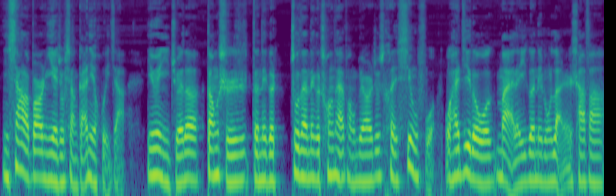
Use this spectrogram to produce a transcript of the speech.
你下了班，你也就想赶紧回家，因为你觉得当时的那个坐在那个窗台旁边就是很幸福。我还记得我买了一个那种懒人沙发，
